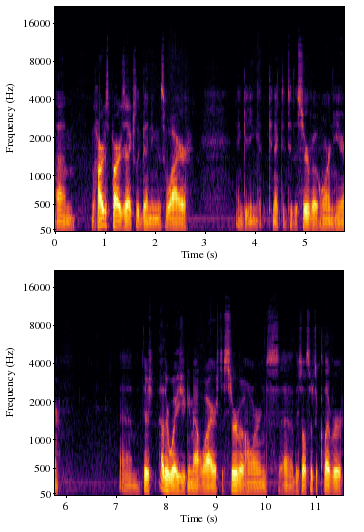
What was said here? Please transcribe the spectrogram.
Um, the hardest part is actually bending this wire and getting it connected to the servo horn here. Um, there's other ways you can mount wires to servo horns. Uh, there's all sorts of clever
